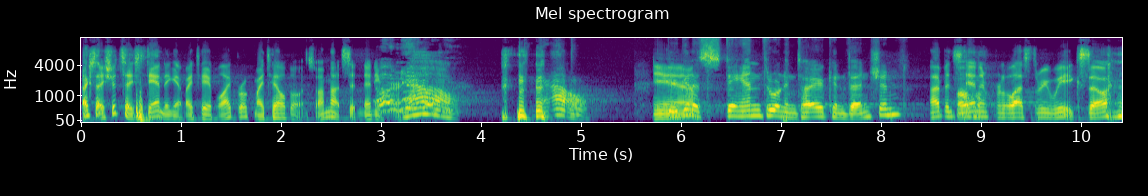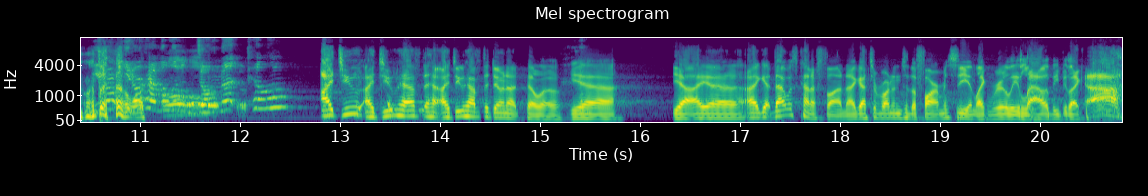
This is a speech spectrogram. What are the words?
Actually, I should say standing at my table. I broke my tailbone, so I'm not sitting anywhere. Oh, no. wow. Wow. Yeah. You're gonna stand through an entire convention? I've been standing for the last three weeks, so what the You don't have a little donut pillow? I do. I do have the. I do have the donut pillow. Yeah, yeah. I. Uh, I got that was kind of fun. I got to run into the pharmacy and like really loudly be like, "Ah,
